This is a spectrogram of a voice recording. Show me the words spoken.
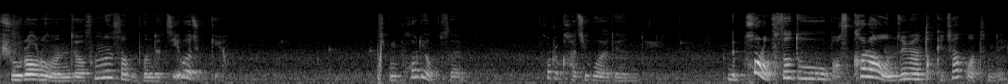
뷰러로 먼저 속눈썹 먼저 찝어줄게요. 지금 펄이 없어요. 펄을 가지고 와야 되는데. 근데 펄 없어도 마스카라 얹으면 딱 괜찮을 것 같은데?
